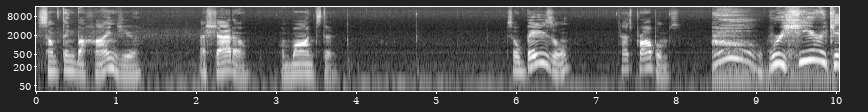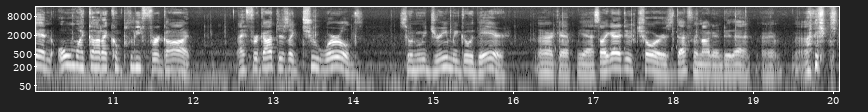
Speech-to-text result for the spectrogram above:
Something behind you. A shadow. A monster. So Basil has problems. We're here again! Oh my god, I completely forgot. I forgot there's like two worlds. So when we dream, we go there. Okay, yeah, so I gotta do chores. Definitely not gonna do that. Alright.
